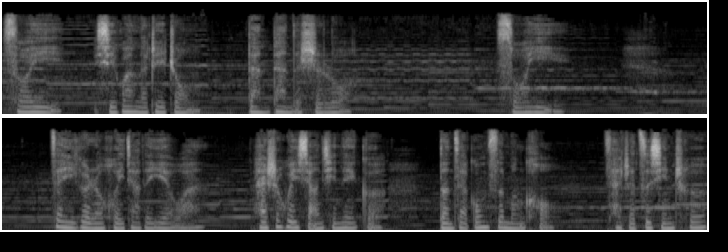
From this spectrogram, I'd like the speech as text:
所以习惯了这种淡淡的失落。所以，在一个人回家的夜晚，还是会想起那个。”等在公司门口，踩着自行车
